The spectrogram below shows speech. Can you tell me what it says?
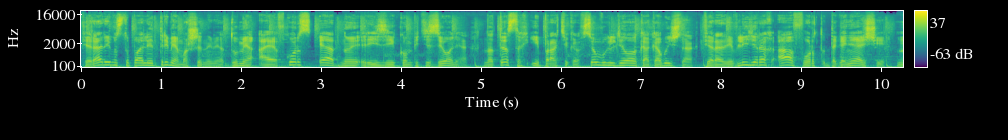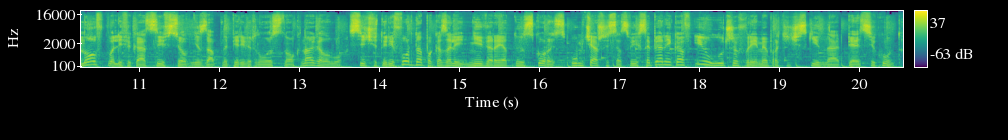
Феррари выступали тремя машинами, двумя AF Course и одной Ризи Competizione. На тестах и практиках все выглядело как обычно. Феррари в лидерах, а Ford догоняющий. Но в квалификации все внезапно перевернулось с ног на голову. Все четыре Форда показали невероятную скорость, умчавшись от своих соперников и улучшив время практически на 5 секунд.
